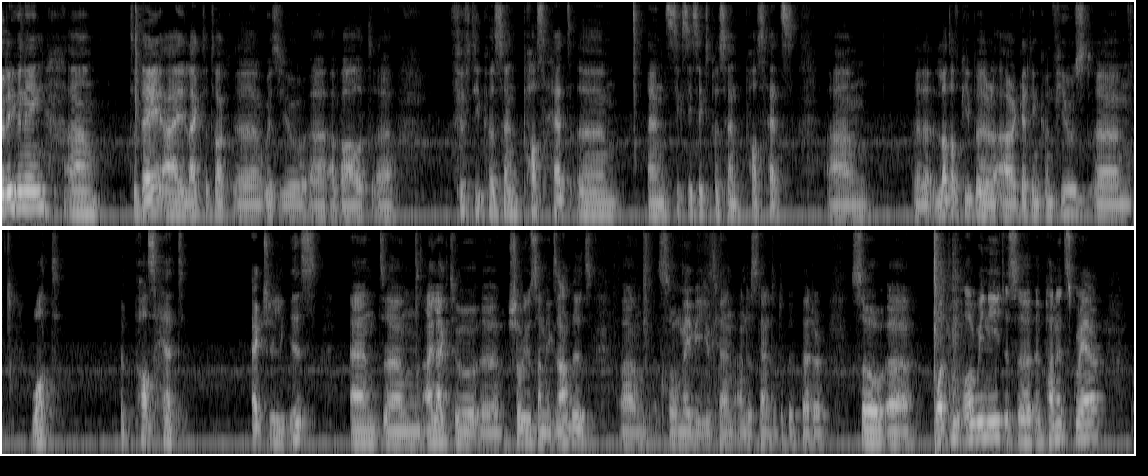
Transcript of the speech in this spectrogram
Good evening. Um, today I like to talk uh, with you uh, about 50% uh, poss het um, and 66% poss hets. Um, a lot of people are getting confused um, what a poss het actually is and um, I like to uh, show you some examples um, so maybe you can understand it a bit better. So uh, what we, all we need is a, a Punnett square,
